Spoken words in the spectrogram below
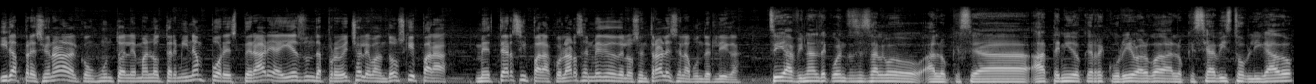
ir a presionar al conjunto alemán, lo terminan por esperar y ahí es donde aprovecha Lewandowski para meterse y para colarse en medio de los centrales en la Bundesliga. Sí, a final de cuentas es algo a lo que se ha, tenido que recurrir algo a lo que se ha visto obligado,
